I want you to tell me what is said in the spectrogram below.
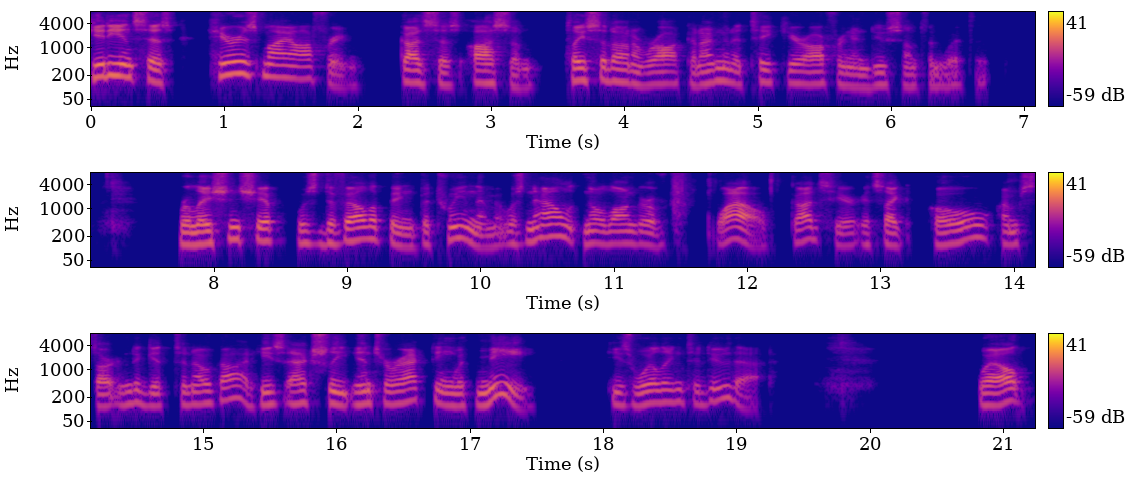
Gideon says, Here is my offering. God says, Awesome. Place it on a rock, and I'm going to take your offering and do something with it. Relationship was developing between them. It was now no longer of, wow, God's here. It's like, oh, I'm starting to get to know God. He's actually interacting with me. He's willing to do that. Well,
